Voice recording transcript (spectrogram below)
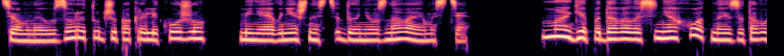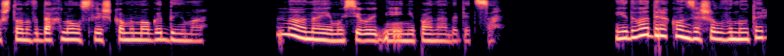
Темные узоры тут же покрыли кожу, меняя внешность до неузнаваемости. Магия подавалась неохотно из-за того, что он вдохнул слишком много дыма. Но она ему сегодня и не понадобится. Едва дракон зашел внутрь,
